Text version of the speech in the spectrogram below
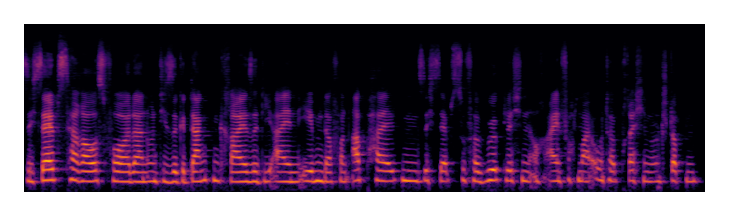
sich selbst herausfordern und diese Gedankenkreise, die einen eben davon abhalten, sich selbst zu verwirklichen, auch einfach mal unterbrechen und stoppen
